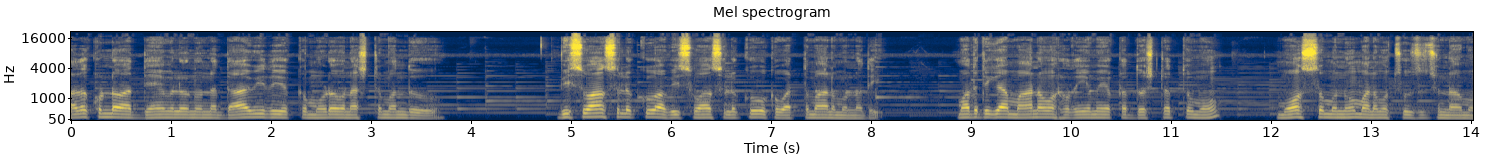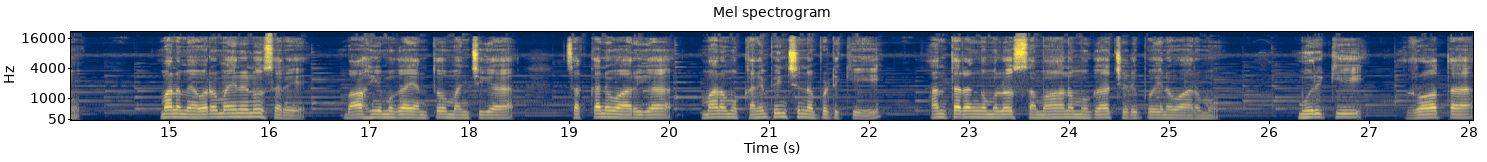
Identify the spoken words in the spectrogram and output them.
పదకొండవ అధ్యాయంలోనున్న దావీదు యొక్క మూడవ నష్టమందు విశ్వాసులకు అవిశ్వాసులకు ఒక వర్తమానం ఉన్నది మొదటిగా మానవ హృదయం యొక్క దుష్టత్వము మోసమును మనము చూసుచున్నాము మనం ఎవరమైనను సరే బాహ్యముగా ఎంతో మంచిగా చక్కని వారిగా మనము కనిపించినప్పటికీ అంతరంగములో సమానముగా చెడిపోయిన వారము. మురికి రోత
